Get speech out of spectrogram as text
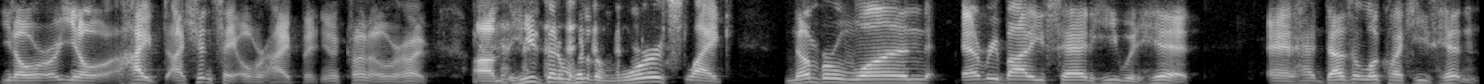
you know, or you know, hyped. I shouldn't say overhyped, but you know, kind of overhyped. Um, he's been one of the worst, like number one. Everybody said he would hit, and ha- doesn't look like he's hitting.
